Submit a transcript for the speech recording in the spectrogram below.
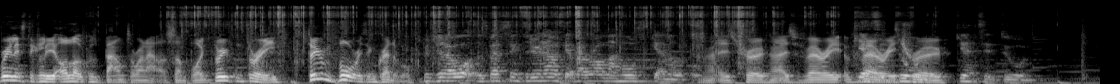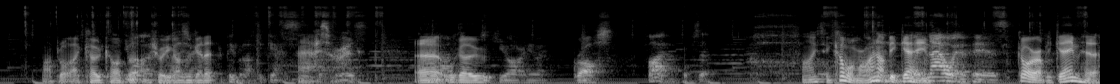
Realistically, our luck was bound to run out at some point. Three from three. Three from four is incredible. But you know what? The best thing to do now is get back around that horse, get another ball. That is true. That is very, Get very true. Get it done. Might block that code card, but I'm sure you guys will get it. People have to guess. Ah, it's what alright. Uh, we'll go QR anyway. grass. Fire. What's it? Fighting. Come on, Ryan, up your game. Now it appears. Got to up your game here.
